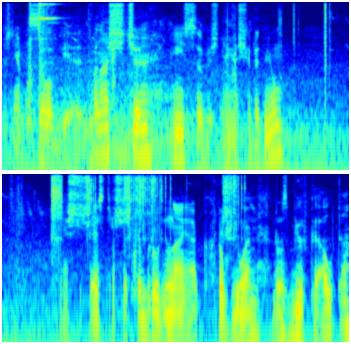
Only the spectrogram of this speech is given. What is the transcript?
Weźmiemy sobie 12 i sobie weźmiemy średnią. Jeszcze jest troszeczkę brudna, jak robiłem rozbiórkę auta.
